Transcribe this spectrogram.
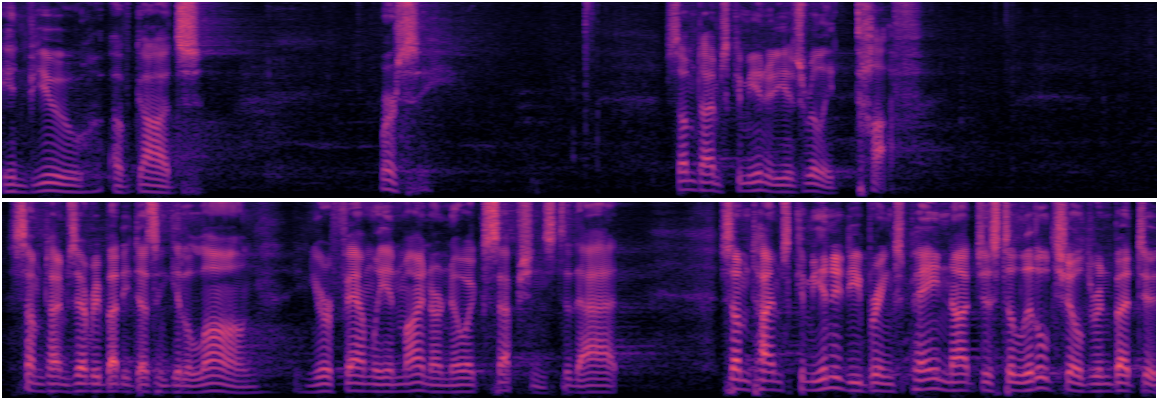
in view of God's mercy? Sometimes community is really tough. Sometimes everybody doesn't get along. Your family and mine are no exceptions to that. Sometimes community brings pain not just to little children, but to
